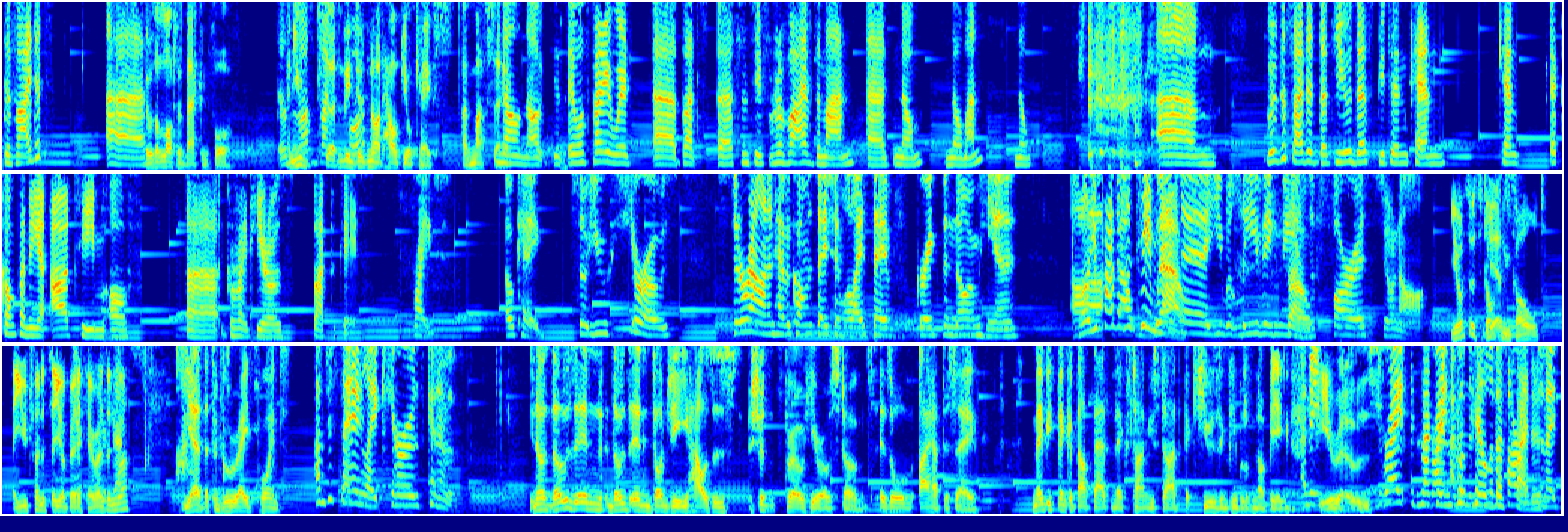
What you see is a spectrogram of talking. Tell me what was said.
divided. Uh, there was a lot of back and forth, there was and you lot of back certainly and did not help your case. I must say. No, no, it it was very weird. Uh, but uh, since you've revived the man, uh, gnome, no man, no. um, we've decided that you, Desputin, can can accompany our team of uh, great heroes back to caves. Right. Okay. So you heroes stood around and have a conversation while I save Greg the gnome here. Well, you're uh, part of the about team now. Whether you were leaving me So- in the forest or not. You also stole Yes. some gold. Are you trying to say you're a better Yes, hero did than that. us? Yeah, that's a great point. I'm just saying, like heroes kind of. You know, those in those in dodgy houses shouldn't throw hero stones. Is all I have to say. Maybe think about that next time you start accusing people of not being I mean, heroes. You're right. Exactly, Right. and I'm who in the middle killed of a the forest spiders? and I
